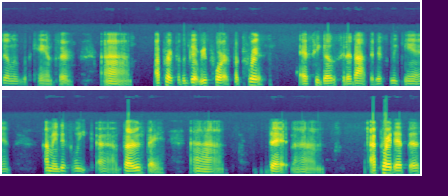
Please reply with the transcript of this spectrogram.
dealing with cancer. Um, I pray for the good report for Chris as he goes to the doctor this weekend. I mean, this week, uh, Thursday. Um, that um, I pray that the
